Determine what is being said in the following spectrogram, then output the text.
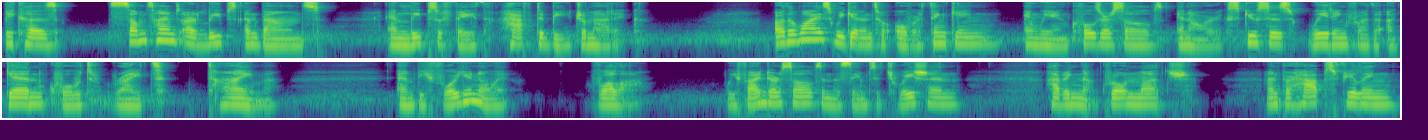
because sometimes our leaps and bounds and leaps of faith have to be dramatic. Otherwise, we get into overthinking and we enclose ourselves in our excuses, waiting for the again, quote, right time. And before you know it, voila, we find ourselves in the same situation, having not grown much, and perhaps feeling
